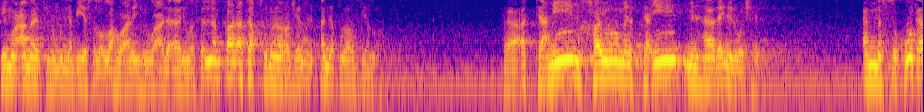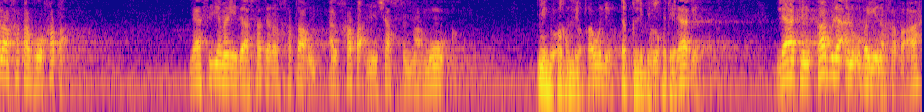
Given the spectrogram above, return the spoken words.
في معاملتهم النبي صلى الله عليه وعلى آله وسلم قال أتقتلون رجلا؟ أن يقول ربي الله. فالتعميم خير من التعيين من هذين الوجهين. أما السكوت على الخطأ فهو خطأ. لا سيما إذا صدر الخطأ الخطأ من شخص مرموق. من فضلك. اقلب الشريعة. لكن قبل أن أبين خطأه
